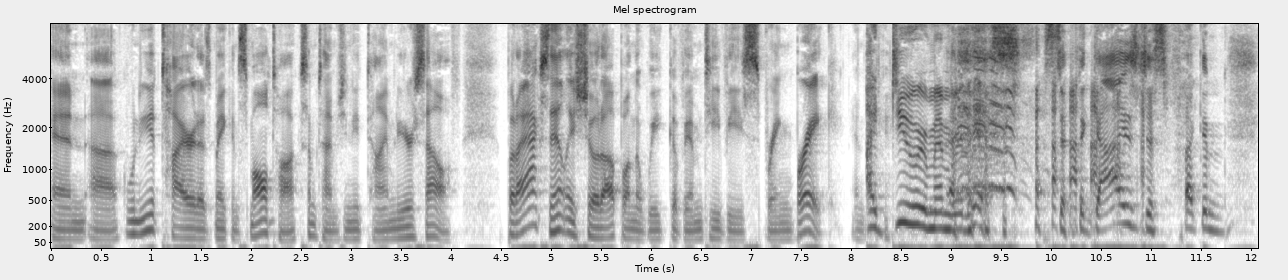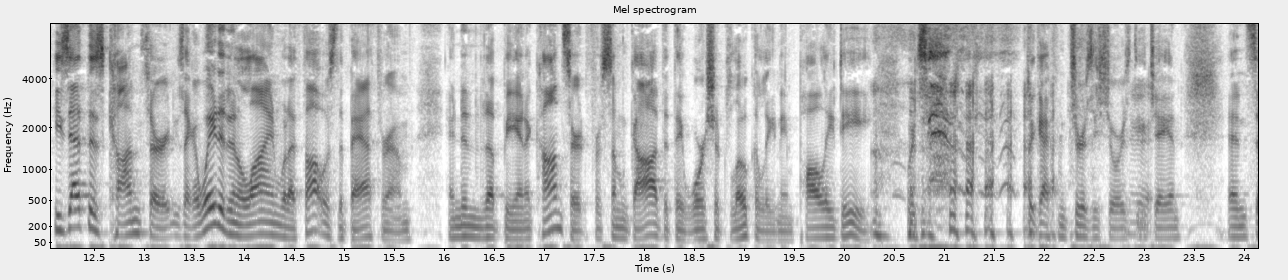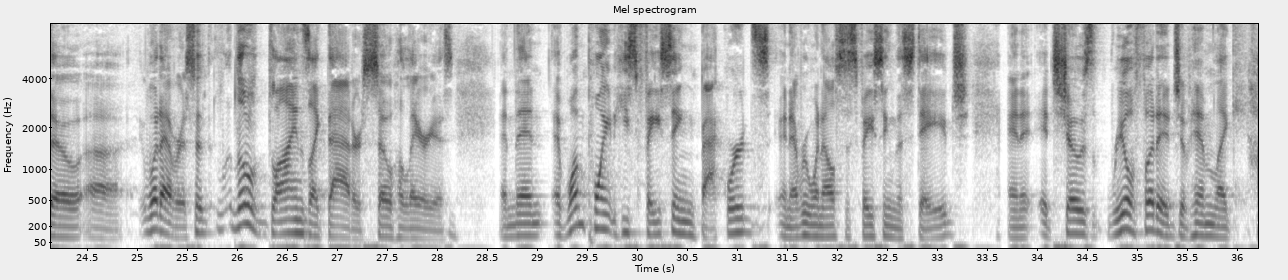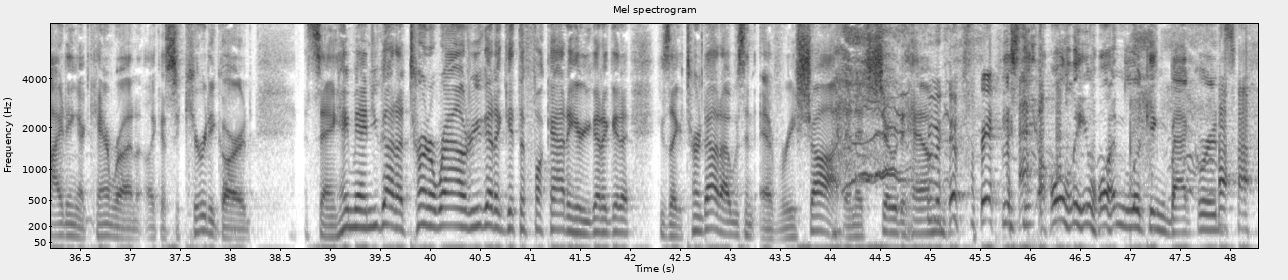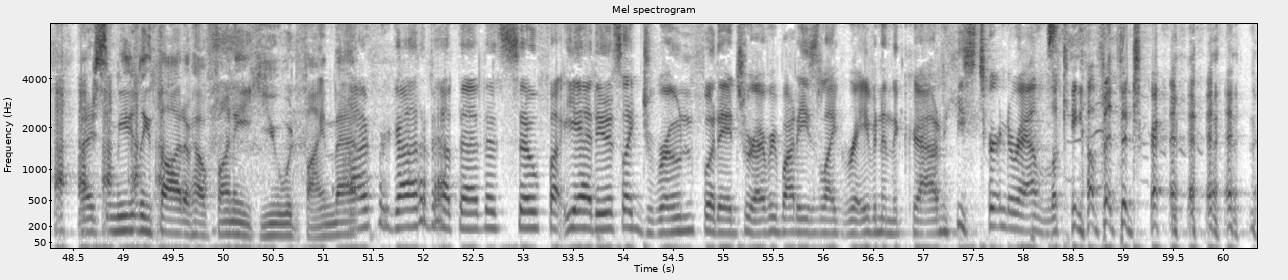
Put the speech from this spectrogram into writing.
and uh, when you get tired of making small talk sometimes you need time to yourself but i accidentally showed up on the week of mtv's spring break. And I do remember this. so the guy's just fucking he's at this concert. He's like i waited in a line what i thought was the bathroom and ended up being a concert for some god that they worshipped locally named Pauly D which the guy from jersey Shore is djing and so uh, whatever. So little lines like that are so hilarious and then at one point he's facing backwards and everyone else is facing the stage. And it, it shows real footage of him like hiding a camera and like a security guard saying, Hey man, you gotta turn around or you gotta get the fuck out of here. You gotta get it. He's like, it turned out I was in every shot. And it showed him he's the only one looking backwards. And I just immediately thought of how funny you would find that. I forgot about that. That's so fun. Yeah, dude, it's like drone footage where everybody's like raving in the crowd, and he's turned around looking up at the drone.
